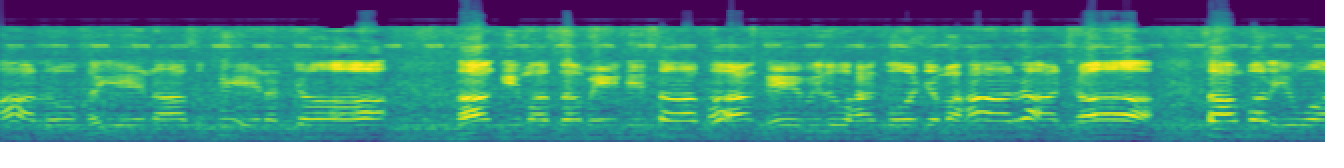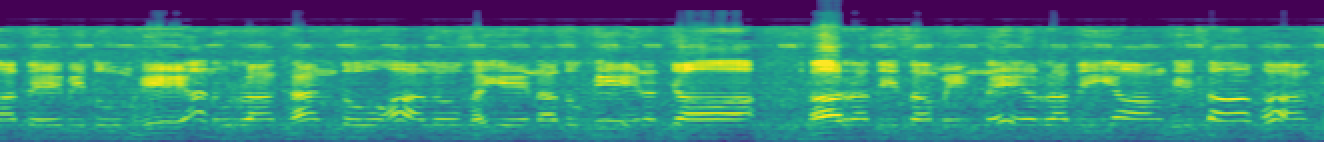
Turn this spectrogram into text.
อาโลคเยนะสุเขนะจาทาคิมัสเมงทิสาภาเควิลุหโกจมหาราชาสัมปริวาเตปิตุมเหอนุรักขันตุอาโลคเยนะสุเขนะจาอารติสเมงเนรติยังทิสาภาเค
